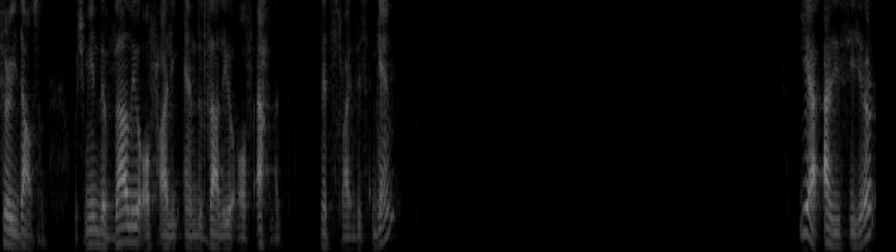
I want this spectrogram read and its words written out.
3,000, which means the value of Ali and the value of Ahmad. Let's try this again. Yeah, as you see here,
